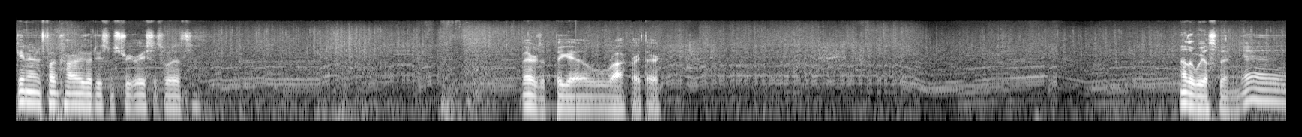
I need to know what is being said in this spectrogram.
getting in a fun car to go do some street races with. There's a big old rock right there. Another wheel spin, yay!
